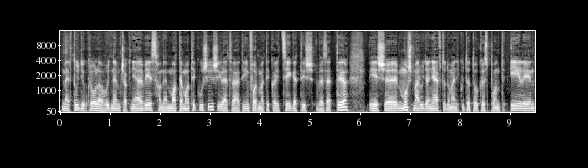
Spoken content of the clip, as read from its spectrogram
mert tudjuk róla, hogy nem csak nyelvész, hanem matematikus is, illetve hát informatikai céget is vezettél, és most már ugye a Nyelvtudományi Kutatóközpont élén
